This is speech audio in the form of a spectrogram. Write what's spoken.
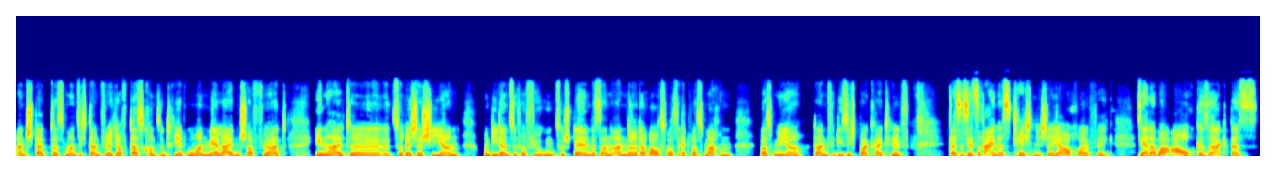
anstatt dass man sich dann vielleicht auf das konzentriert, wo man mehr Leidenschaft für hat, Inhalte äh, zu recherchieren und die dann zur Verfügung zu stellen, dass an andere daraus was etwas machen, was mir dann für die Sichtbarkeit hilft. Das ist jetzt rein das Technische ja auch häufig. Sie hat aber auch gesagt, dass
